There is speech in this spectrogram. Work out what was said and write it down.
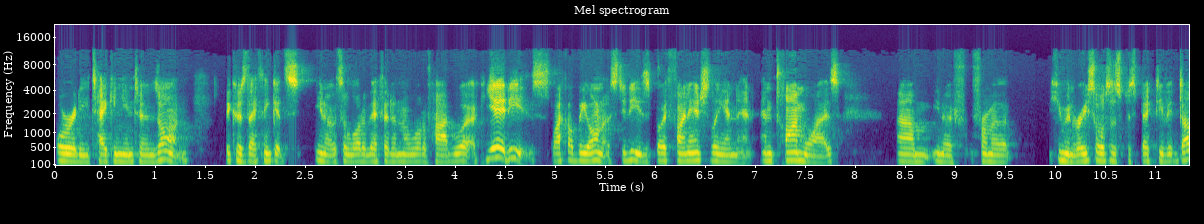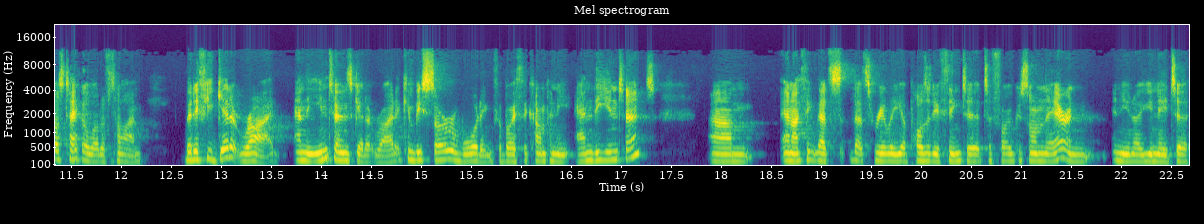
already taking interns on because they think it's you know it's a lot of effort and a lot of hard work. Yeah, it is. Like I'll be honest, it is both financially and and, time wise um, you know, f- from a human resources perspective, it does take a lot of time. But if you get it right and the interns get it right, it can be so rewarding for both the company and the interns. Um, and I think that's that's really a positive thing to, to focus on there. And and you know you need to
